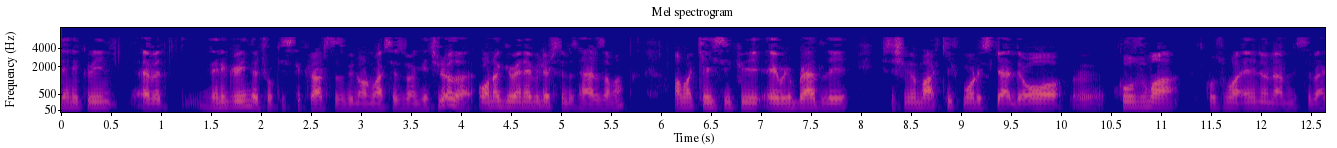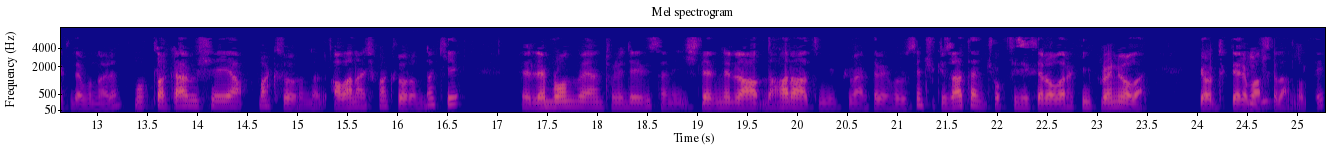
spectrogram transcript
Danny Green evet Danny Green de çok istikrarsız bir normal sezon geçiriyor da ona güvenebilirsiniz her zaman. Ama KCP, Avery Bradley, işte şimdi Markif Morris geldi. O e, Kuzma, Kuzma en önemlisi belki de bunların. Mutlaka bir şey yapmak zorunda. Alan açmak zorunda ki e, LeBron ve Anthony Davis hani işlerini rahat, daha rahat bir mertebe yapabilsin. Çünkü zaten çok fiziksel olarak yıpranıyorlar gördükleri baskıdan dolayı.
